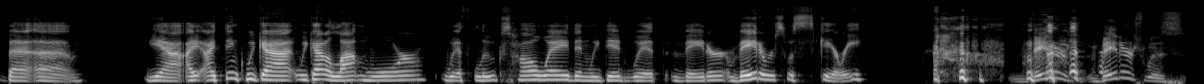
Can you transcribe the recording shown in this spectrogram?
But um yeah, I, I think we got we got a lot more with Luke's hallway than we did with Vader. Vader's was scary. Vader's Vader's was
